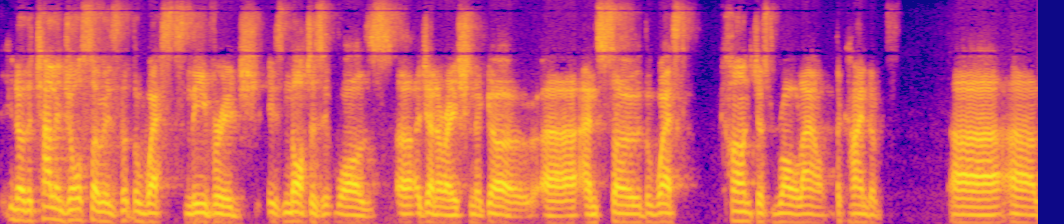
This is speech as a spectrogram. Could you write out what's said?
you know, the challenge also is that the West's leverage is not as it was uh, a generation ago, uh, and so the West can't just roll out the kind of uh, uh,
